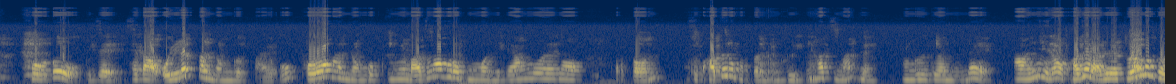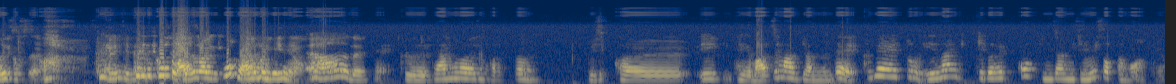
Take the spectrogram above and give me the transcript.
저도 이제 제가 올렸던 연극 말고 보러 간 연극 중에 마지막으로 본 건 이제 한국에서 어떤 그 과제로 봤던 연극이긴 하지만 네. 연극이었는데 아, 아니에요 과제가 아니라 또한번 더 있었어요. 다행이네. 근데 그것도 마지막이고 대학로이긴 해요. 아, 네. 네, 그 대학로에서 봤던 뮤지컬이 되게 마지막이었는데 그게 좀 인상 깊기도 했고 굉장히 재밌었던 것 같아요.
